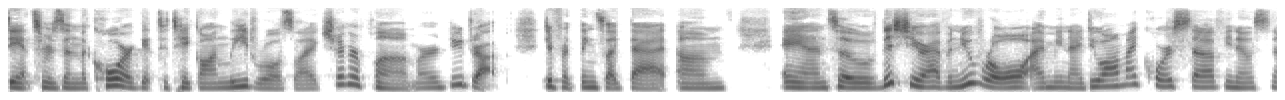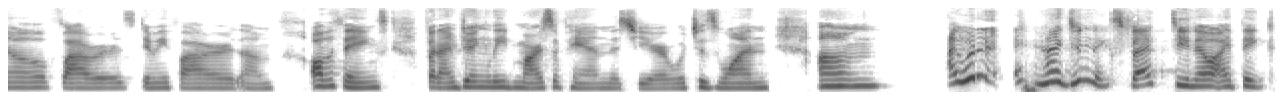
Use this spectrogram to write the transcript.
dancers in the corps get to take on lead roles like Sugar Plum or Dewdrop, different things like that. Um, and so this year I have a new role. I mean, I do all my corps stuff, you know, snow, flowers, demi flowers, um, all the things, but I'm doing lead marzipan this year, which is one um, I wouldn't, I didn't expect, you know, I think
